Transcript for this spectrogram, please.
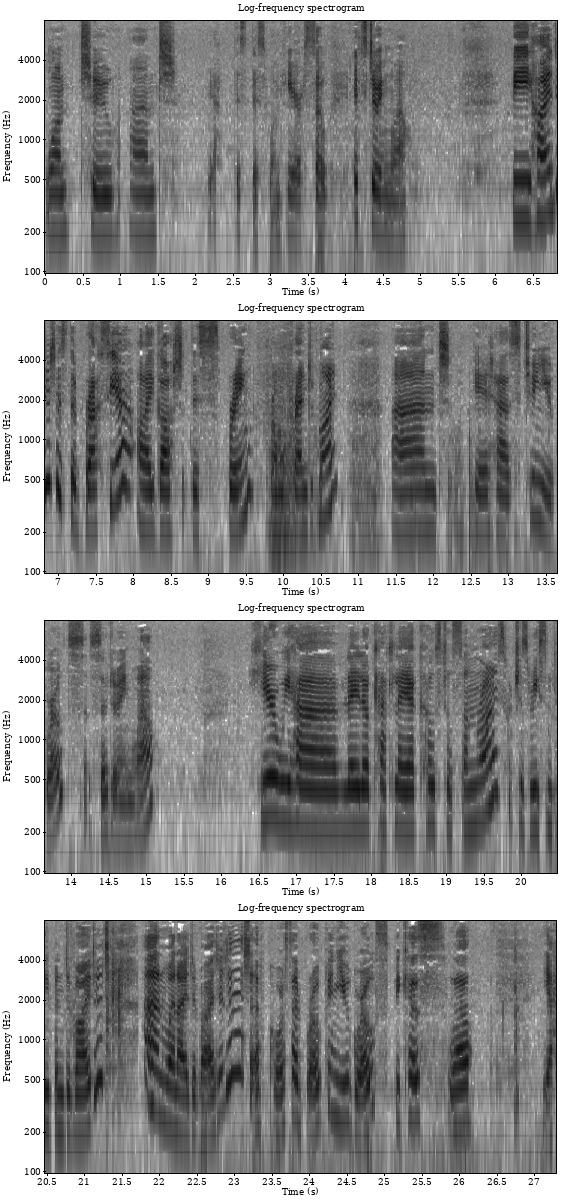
One two and yeah this this one here. So it's doing well behind it is the brassia I got this spring from a friend of mine and it has two new growths, so doing well. Here we have Cattleya Coastal Sunrise, which has recently been divided. And when I divided it, of course, I broke a new growth because, well, yeah,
